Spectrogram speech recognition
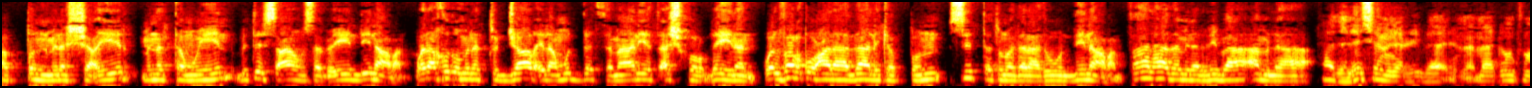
الطن من الشعير من التموين بتسعة وسبعين دينارا. ونأخذه من التجار إلى مدة ثمانية أشهر دينا. والفرق على ذلك الطن ستة وثلاثون دينارا. فهل هذا من الربا أم لا؟ هذا ليس من الربا. ما دمتم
